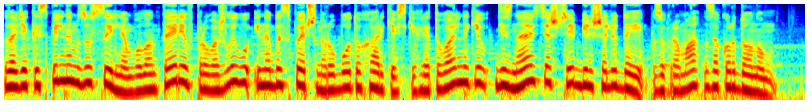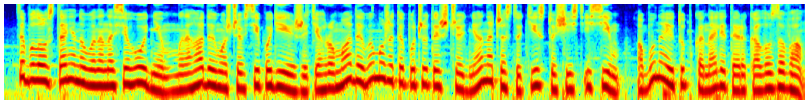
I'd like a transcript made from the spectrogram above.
Завдяки спільним зусиллям волонтерів про важливу і небезпечну роботу харківських рятувальників дізнаються ще більше людей, зокрема за кордоном. Це була остання новина на сьогодні. Ми нагадуємо, що всі події життя громади ви можете почути щодня на частоті 106,7 або на ютуб каналі ТРК Лозова.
